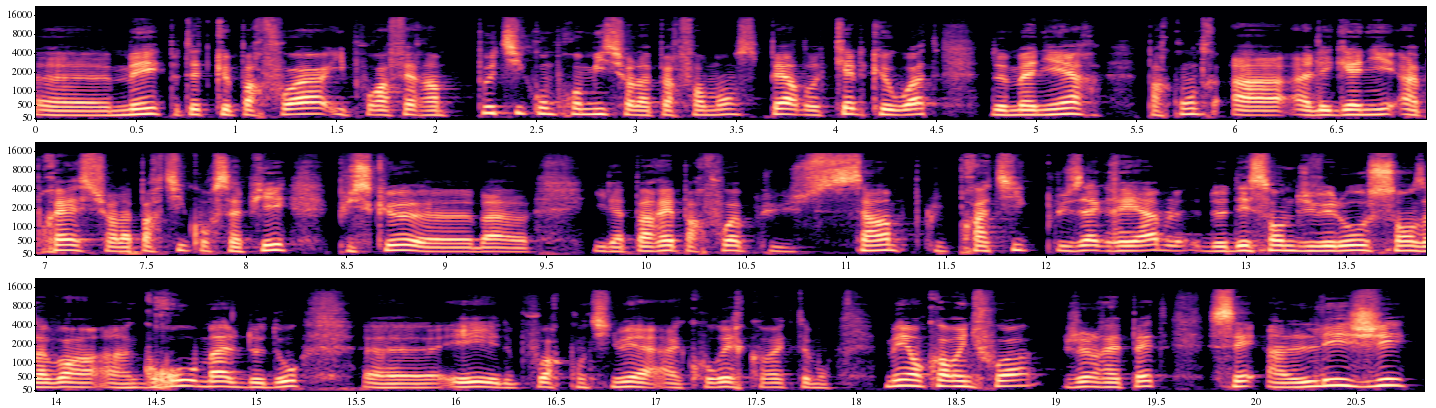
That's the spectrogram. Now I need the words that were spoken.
Euh, mais peut-être que parfois, il pourra faire un petit compromis sur la performance, perdre quelques watts, de manière, par contre, à, à les gagner après sur la partie course à pied, puisque euh, bah, il apparaît parfois plus simple, plus pratique, plus agréable de descendre du vélo sans avoir un gros mal de dos euh, et de pouvoir continuer à, à courir correctement. Mais encore une fois, je le répète, c'est un léger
